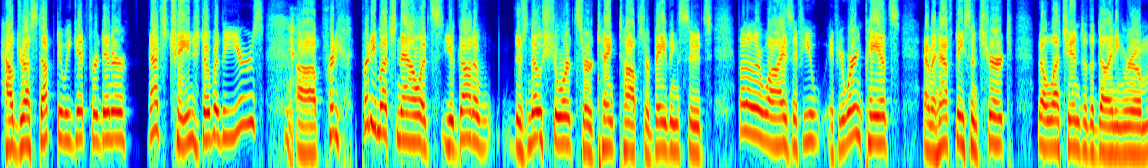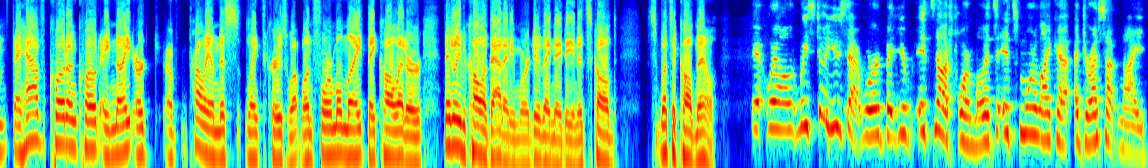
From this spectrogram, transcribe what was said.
How dressed up do we get for dinner? that's changed over the years. Uh, pretty pretty much now, it's you got to there's no shorts or tank tops or bathing suits, but otherwise, if you if you're wearing pants and a half decent shirt, they'll let you into the dining room. They have quote unquote a night or uh, probably on this length cruise, what one formal night they call it, or they don't even call it that anymore, do they, Nadine? It's called what's it called now? It, well, we still use that word, but you're it's not formal. It's it's more like a, a dress up night,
